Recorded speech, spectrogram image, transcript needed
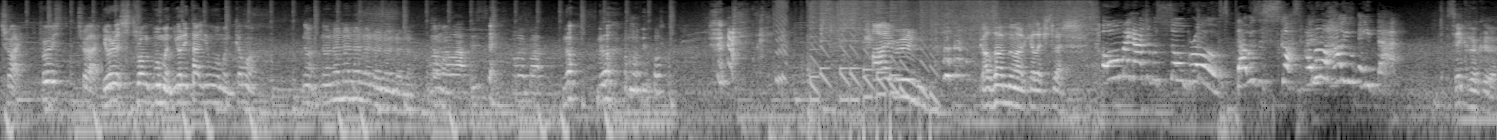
Try. First, try. You're a strong woman. You're an Italian woman. Come on. No, no, no, no, no, no, no, no, no, no. Come No, no, on. This- No, no. I win. Kazandım arkadaşlar. Oh my gosh, it was so gross. That was disgusting. I don't know how you ate that. Sek rakı.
